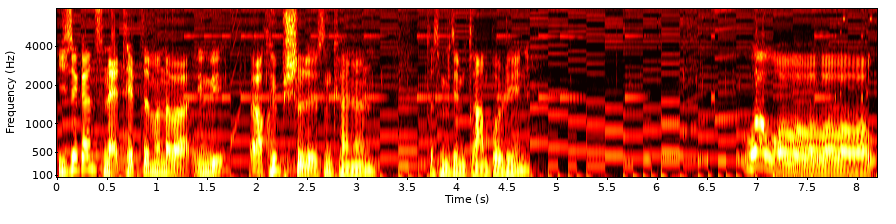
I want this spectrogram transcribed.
Ist ja ganz nett, hätte man aber irgendwie auch hübscher lösen können. Das mit dem Trampolin. Wow, wow, wow, wow, wow, wow.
